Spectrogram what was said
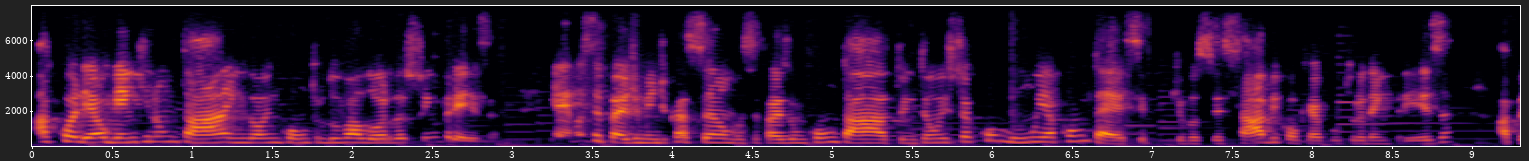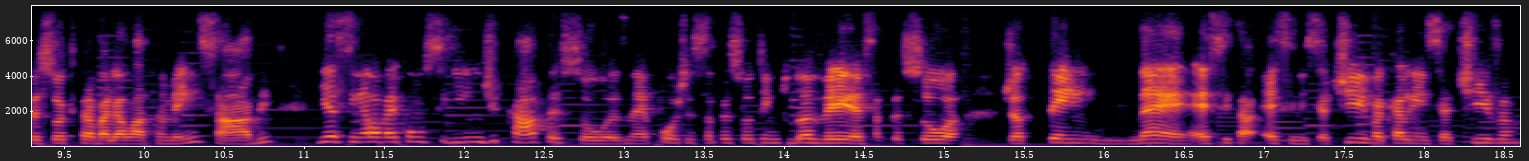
acolher alguém que não está indo ao encontro do valor da sua empresa. E aí você pede uma indicação, você faz um contato. Então isso é comum e acontece, porque você sabe qual é a cultura da empresa, a pessoa que trabalha lá também sabe, e assim ela vai conseguir indicar pessoas, né? Poxa, essa pessoa tem tudo a ver, essa pessoa já tem, né, essa, essa iniciativa, aquela iniciativa.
